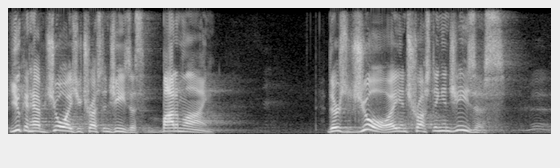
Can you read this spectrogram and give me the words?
you can have joy as you trust in Jesus. Bottom line. There's joy in trusting in Jesus. Amen.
